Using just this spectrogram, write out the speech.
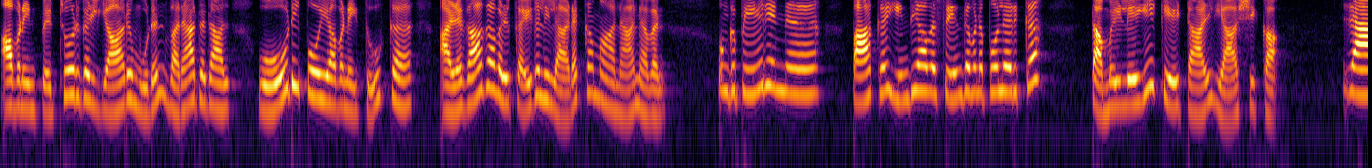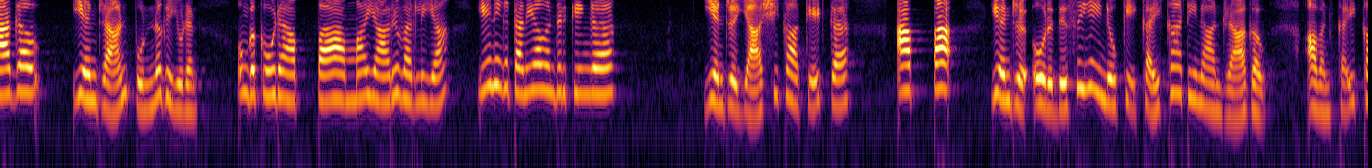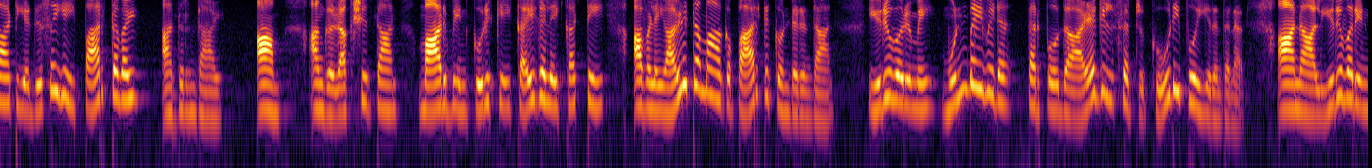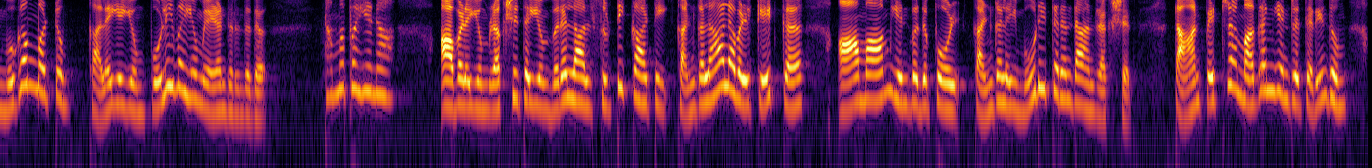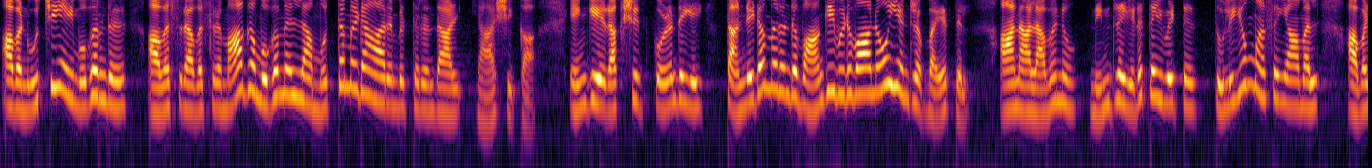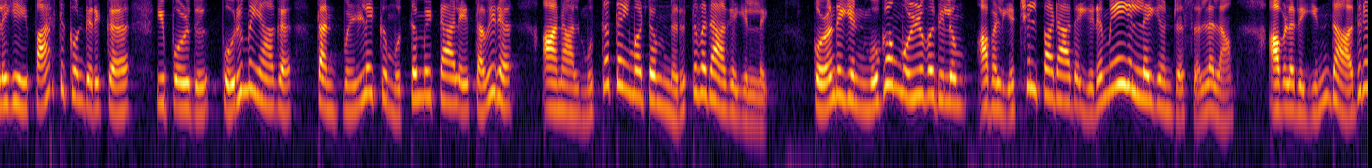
அவனின் பெற்றோர்கள் யாரும் உடன் வராததால் ஓடிப்போய் அவனை தூக்க அழகாக அவள் கைகளில் அடக்கமானான் அவன். உங்க பேர் என்ன? பார்க்க இந்தியாவை சேர்ந்தவன போல இருக்க? தமிழிலேயே கேட்டாள் யாஷிகா. ராகவ் என்றான் புன்னகையுடன். உங்க கூட அப்பா அம்மா யாரும் வரலையா? ஏன் நீங்க தனியா வந்திருக்கீங்க? என்று யாஷிகா கேட்க அப்பா என்று ஒரு திசையை நோக்கி கை காட்டினான் ராகவ். அவன் கை காட்டிய திசையை பார்த்தவள் அதிர்ந்தாள். ஆம் அங்கு ரக்ஷித்தான் மார்பின் குறுக்கே கைகளை கட்டி அவளை அழுத்தமாக பார்த்து கொண்டிருந்தான். இருவருமே முன்பை விட தற்போது அழகில் சற்று கூடி போயிருந்தனர். ஆனால் இருவரின் முகம் மட்டும் கலையையும் பொலிவையும் இழந்திருந்தது. நம்ம பையனா? அவளையும் ரக்ஷித்தையும் விரலால் சுட்டிக்காட்டி கண்களால் அவள் கேட்க ஆமாம் என்பது போல் கண்களை மூடித்திறந்தான் ரக்ஷித். தான் பெற்ற மகன் என்று தெரிந்தும் அவன் உச்சியை முகர்ந்து அவசர அவசரமாக முகமெல்லாம் முத்தமிட ஆரம்பித்திருந்தாள் யாஷிகா. எங்கே ரக்ஷித் குழந்தையை தன்னிடமிருந்து வாங்கி விடுவானோ? என்ற பயத்தில். ஆனால் அவனோ நின்ற இடத்தை விட்டு துளியும் அசையாமல் அவளையே பார்த்து கொண்டிருக்க இப்பொழுது பொறுமையாக தன் பிள்ளைக்கு முத்தமிட்டாலே தவிர ஆனால் முத்தத்தை மட்டும் நிறுத்துவதாக இல்லை. குழந்தையின் முகம் முழுவதிலும் அவள் எச்சில் படாத இடமே இல்லை என்று சொல்லலாம். அவளது இந்த அதிர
